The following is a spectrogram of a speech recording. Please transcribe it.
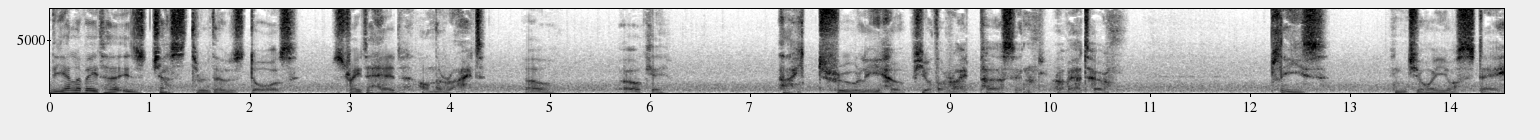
The elevator is just through those doors, straight ahead on the right. Oh, okay. I truly hope you're the right person, Roberto. Please, enjoy your stay.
